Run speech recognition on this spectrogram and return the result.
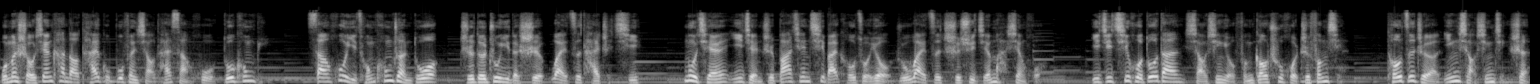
我们首先看到台股部分小台散户多空比，散户已从空转多。值得注意的是，外资台指期目前已减至八千七百口左右，如外资持续减码现货，以及期货多单小心有逢高出货之风险，投资者应小心谨慎。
